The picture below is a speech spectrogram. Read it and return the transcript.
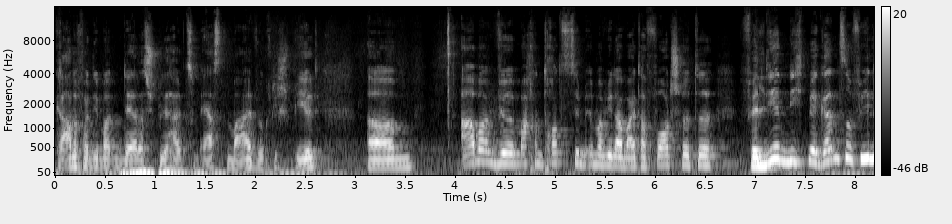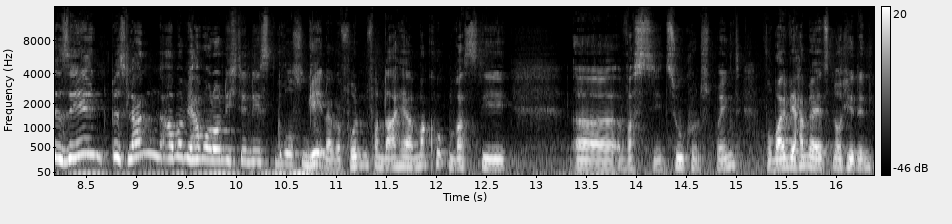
Gerade von jemandem, der das Spiel halt zum ersten Mal wirklich spielt. Ähm, aber wir machen trotzdem immer wieder weiter Fortschritte, verlieren nicht mehr ganz so viele Seelen bislang, aber wir haben auch noch nicht den nächsten großen Gegner gefunden. Von daher mal gucken, was die, äh, was die Zukunft bringt. Wobei wir haben ja jetzt noch hier den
